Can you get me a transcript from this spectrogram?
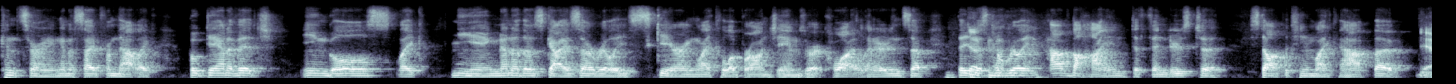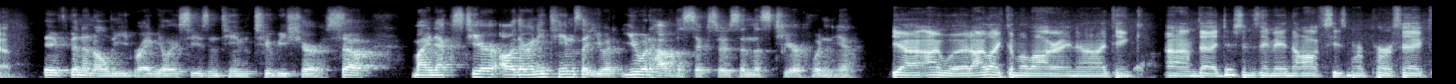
concerning. And aside from that, like Bogdanovic, Ingles, like Niang, none of those guys are really scaring like LeBron James or Kawhi Leonard. And so they Definitely. just don't really have the high end defenders to stop a team like that. But yeah, they've been an elite regular season team to be sure. So my next tier, are there any teams that you would you would have the Sixers in this tier, wouldn't you? Yeah, I would. I like them a lot right now. I think um, the additions they made in the offseason were perfect.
